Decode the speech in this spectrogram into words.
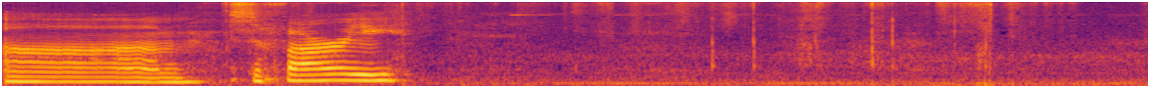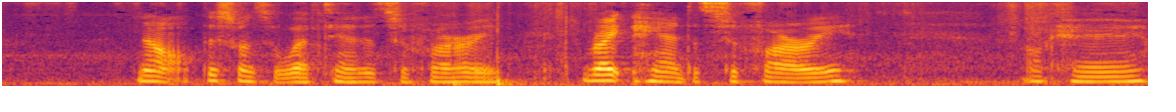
um, Safari. No, this one's the left-handed Safari. Right-handed Safari. Okay.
